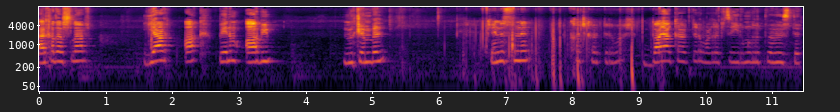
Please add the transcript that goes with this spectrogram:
Arkadaşlar Yar Ak benim abim. Mükemmel. Kendisinin kaç karakteri var? Bayağı karakteri var. Hepsi 20 rütbe ve üstü.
